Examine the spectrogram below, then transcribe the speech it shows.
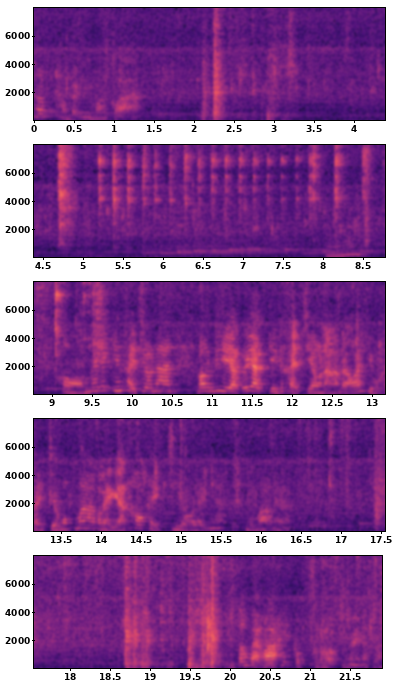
ชอบทำแบบนี้มากกว่า อืมหอมไม่ได้กินไข่เจียวนาน บางทีอะก็อยากกินไข่เจียวนะแบบว่าหิวไข่เจียวมากๆอะไรเงี้ย ข้าวไข่เจียวอะไรเงี้ยหิวมากเลยนะ ต้องแบบว่าให้กรอบๆหน่อยนะคะ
